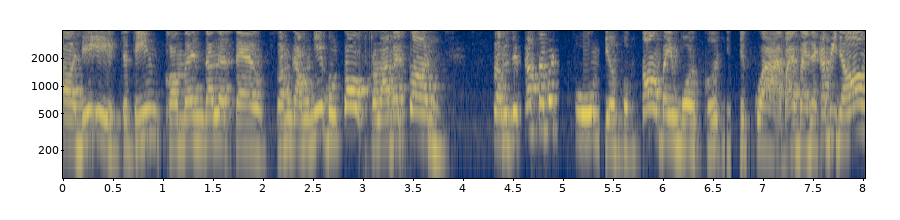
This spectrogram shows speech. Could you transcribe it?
ตอนนี้อีกจะทิ้งคอมเมนต์ได้เลยแต่สำหรับวันนี้ผมต้องขอลาไปก่อนสวัสดีครับท่านผู้ชมเดี๋ยวผมต้องไปโหวตเกิดดีกว่าบายบายนะครับพี่น้อง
